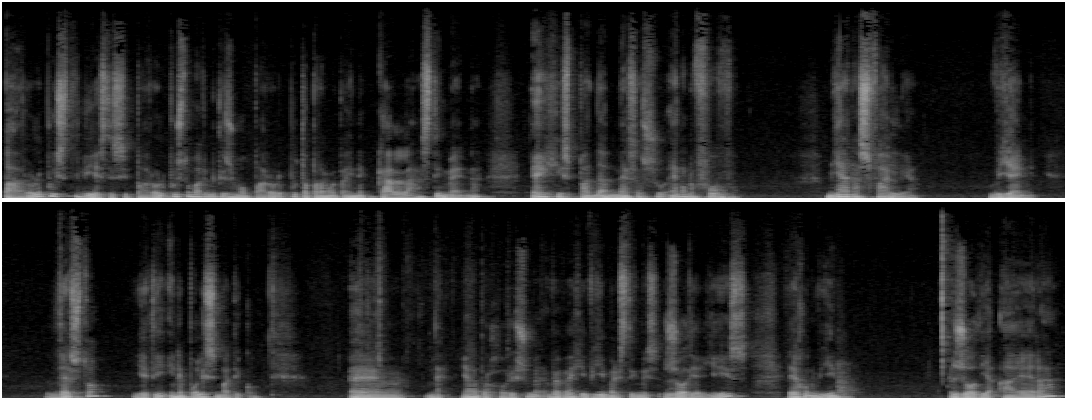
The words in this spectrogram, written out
Παρόλο που είσαι στη διέστηση, παρόλο που είσαι στο μαγνητισμό, παρόλο που τα πράγματα είναι καλά στημένα, έχεις πάντα μέσα σου έναν φόβο. Μια ανασφάλεια βγαίνει. Δες το, γιατί είναι πολύ σημαντικό. Ε, ναι, για να προχωρήσουμε. Βέβαια έχει βγει μέχρι στιγμής ζώδια γης, έχουν βγει ζώδια αέρα,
